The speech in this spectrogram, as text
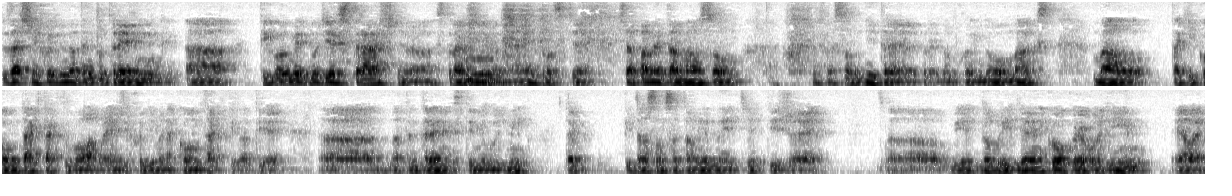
začne chodiť na tento tréning a tých odmietnutí je strašne veľa, strašne mm. veľa. Ne? Proste sa pamätám, mal som, som v Nitre pred obchodným domom Max, mal taký kontakt, tak to voláme, že chodíme na kontakty, na, tie, uh, na ten tréning s tými ľuďmi, tak pýtal som sa tam jednej tety, že uh, je, dobrý deň, koľko je hodín, ale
